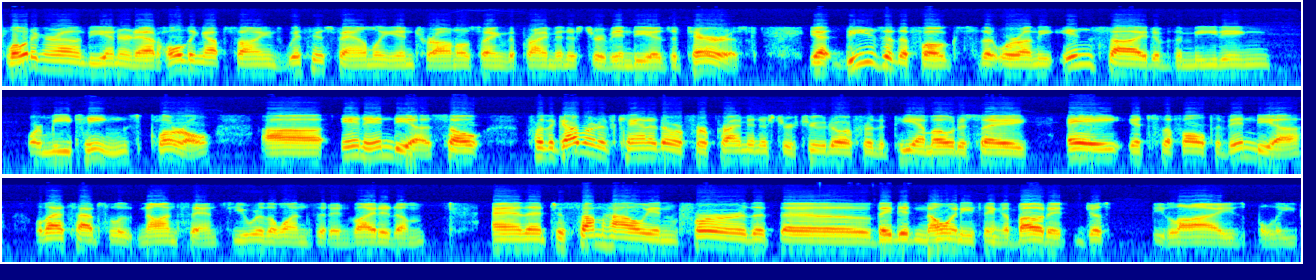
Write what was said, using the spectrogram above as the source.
floating around the internet, holding up signs with his family in Toronto saying the Prime Minister of India is a terrorist. Yet these are the folks that were on the inside of the meeting, or meetings, plural, uh, in India. So for the government of Canada or for Prime Minister Trudeau or for the PMO to say, A, it's the fault of India, well, that's absolute nonsense. You were the ones that invited them. And then to somehow infer that the, they didn't know anything about it just belies belief.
